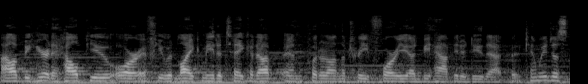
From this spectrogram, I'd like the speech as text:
I'll be here to help you, or if you would like me to take it up and put it on the tree for you, I'd be happy to do that. But can we just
